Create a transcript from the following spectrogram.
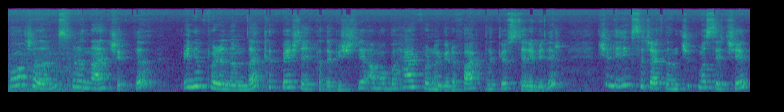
Poğaçalarımız fırından çıktı. Benim fırınımda 45 dakikada pişti ama bu her fırına göre farklılık gösterebilir. Şimdi ilk sıcaklığının çıkması için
